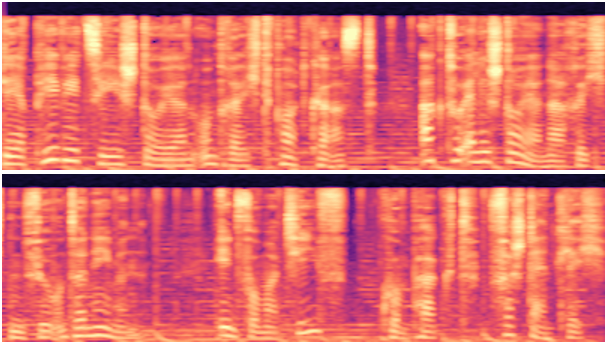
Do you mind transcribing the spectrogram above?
Der PwC Steuern und Recht Podcast. Aktuelle Steuernachrichten für Unternehmen. Informativ, kompakt, verständlich.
